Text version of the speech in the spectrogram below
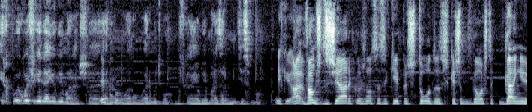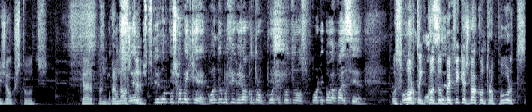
E o Benfica ganhou o Guimarães. eh, Era, um, era, um, era muito bom. O Benfica ganhou o Guimarães, era muitíssimo bom. E ah, vamos desejar que as nossas equipas, todas que a gente gosta, ganhem os jogos todos. Era para, para nós Se é termos. possível, pois como é que é? Quando o Benfica joga contra o Porto e contra o Sporting, como é que vai ser? O Sporting, quando o ser. Benfica jogar contra o Porto,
